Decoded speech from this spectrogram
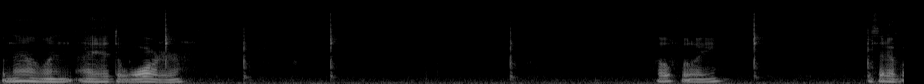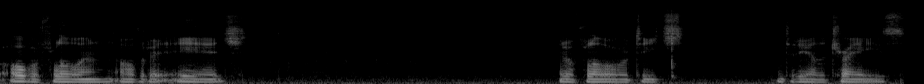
So I add the water, hopefully, instead of overflowing over the edge, it'll flow over to each, into the other trays.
